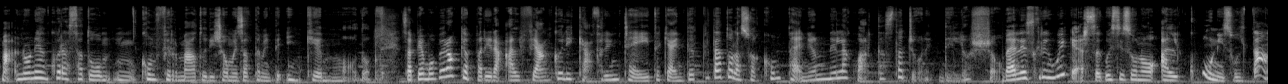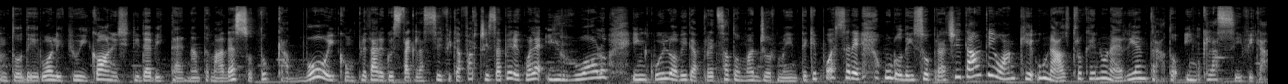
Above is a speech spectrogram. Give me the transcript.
ma non è ancora stato mh, mm, confermato, diciamo esattamente in che modo. Sappiamo però che apparirà al fianco di Catherine Tate, che ha interpretato la sua companion nella quarta stagione dello show. Bene, Screenweekers, questi sono alcuni soltanto dei ruoli più iconici di David Tennant, Ma adesso tocca a voi completare questa classifica, farci sapere qual è il ruolo in cui lo avete apprezzato maggiormente, che può essere uno dei sopracitati o anche un altro che non è rientrato in classifica.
